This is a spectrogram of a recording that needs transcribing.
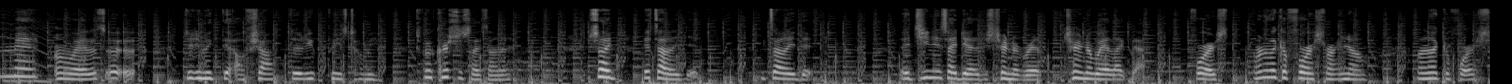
Meh. Oh wait. Let's. Uh, did he make the elf shop? Did he? Please tell me. Let's put Christmas lights on it. So I, that's all I did. That's all I did. A genius idea. Just turned away, turn away like that. Forest. I want to like a forest right now. I want like a forest.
